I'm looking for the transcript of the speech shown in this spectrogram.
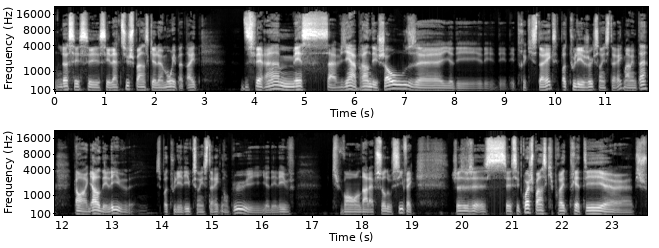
Là, c'est là-dessus, je pense que le mot est peut-être différent, mais ça vient apprendre des choses. Euh, il y a des, des trucs historiques. C'est pas tous les jeux qui sont historiques, mais en même temps, quand on regarde des livres, c'est pas tous les livres qui sont historiques non plus. Il y a des livres qui vont dans l'absurde aussi. Fait c'est de quoi je pense qu'il pourrait être traité. Euh, je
